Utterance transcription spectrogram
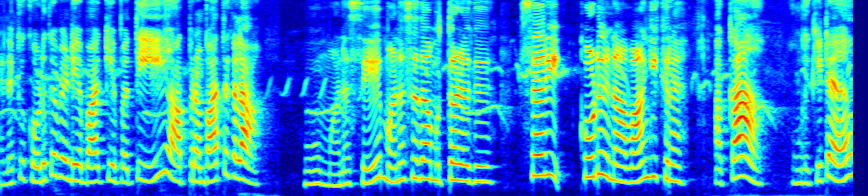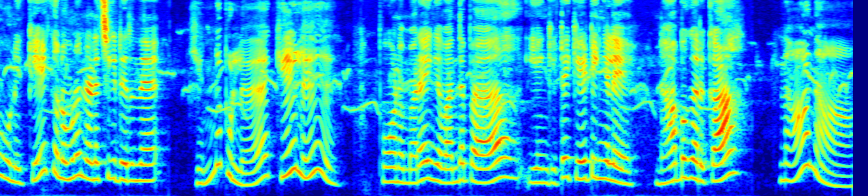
எனக்கு கொடுக்க வேண்டிய பாக்கிய பத்தி அப்புறம் பார்த்துக்கலாம் உன் மனசே மனசுதான் முத்தழகு. சரி கொடு நான் வாங்கிக்கிறேன். அக்கா உங்ககிட்ட ஒன்று கேட்கணும்னு நினச்சிக்கிட்டு இருந்தேன். என்ன புள்ள? கேளு. போன முறை இங்கே வந்தப்ப என்கிட்ட கேட்டீங்களே ஞாபகம் இருக்கா? நானா?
